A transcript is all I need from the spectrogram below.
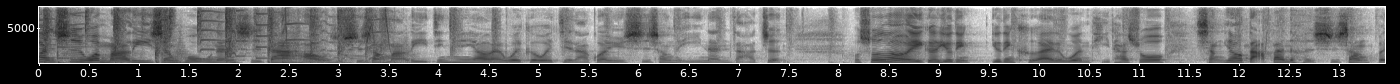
万事问玛丽，生活无难事。大家好，我是时尚玛丽，今天要来为各位解答关于时尚的疑难杂症。我收到了一个有点有点可爱的问题，他说想要打扮得很时尚，本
